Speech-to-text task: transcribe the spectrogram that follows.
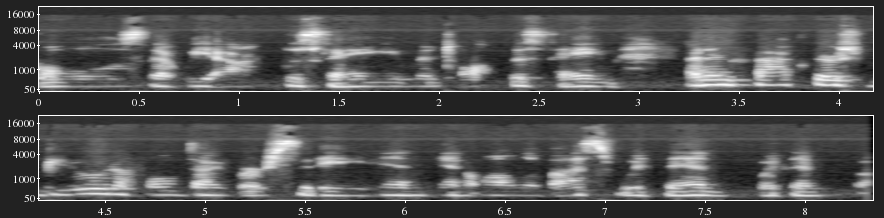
goals, that we act the same and talk the same. And in fact, there's beautiful diversity in, in all of us within within uh,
